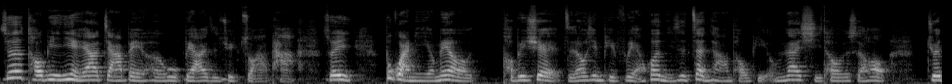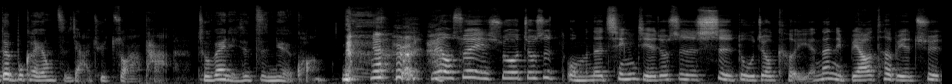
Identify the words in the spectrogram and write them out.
就是头皮你也要加倍呵护，不要一直去抓它，所以。不管你有没有头皮屑、脂漏性皮肤炎，或者你是正常的头皮，我们在洗头的时候绝对不可以用指甲去抓它，除非你是自虐狂。没有，所以说就是我们的清洁就是适度就可以。那你不要特别去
